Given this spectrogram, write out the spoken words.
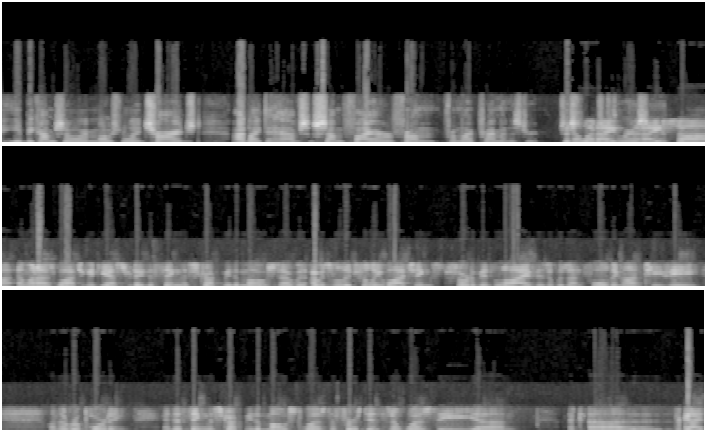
you become so emotionally charged. I'd like to have some fire from from my prime minister. Just, you know what I what I it. saw, and when I was watching it yesterday, the thing that struck me the most, I was I was literally watching sort of it live as it was unfolding on TV, on the reporting, and the thing that struck me the most was the first incident was the. Um, uh, the guys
